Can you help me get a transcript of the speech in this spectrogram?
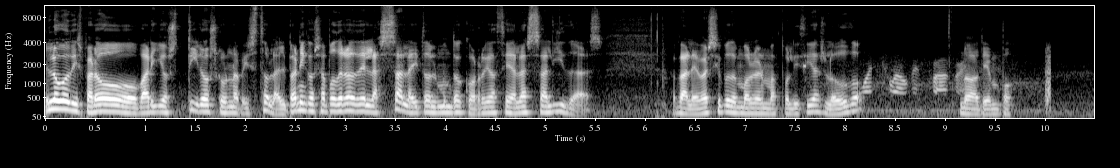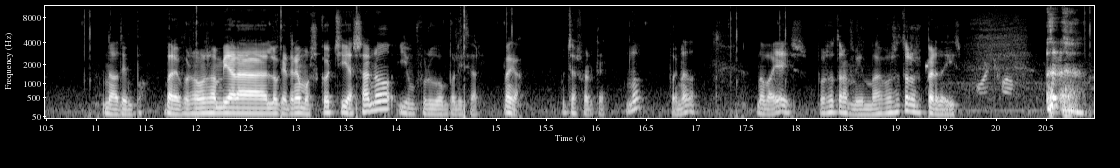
y luego disparó varios tiros con una pistola. El pánico se apoderó de la sala y todo el mundo corrió hacia las salidas. Vale, a ver si pueden volver más policías, lo dudo. No da tiempo. No tiempo. Vale, pues vamos a enviar a lo que tenemos. Coche a Sano y un furgón policial. Venga, mucha suerte. ¿No? Pues nada. No vayáis. Vosotras mismas. Vosotros os perdéis.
